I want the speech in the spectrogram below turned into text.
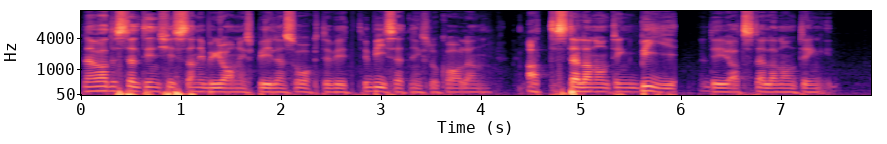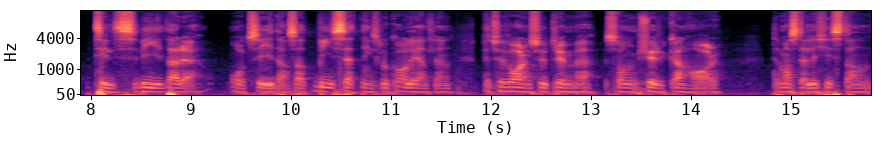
När vi hade ställt in kistan i begravningsbilen så åkte vi till bisättningslokalen. Att ställa någonting bi, det är ju att ställa någonting tills vidare åt sidan. Så att bisättningslokal är egentligen ett förvaringsutrymme som kyrkan har där man ställer kistan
